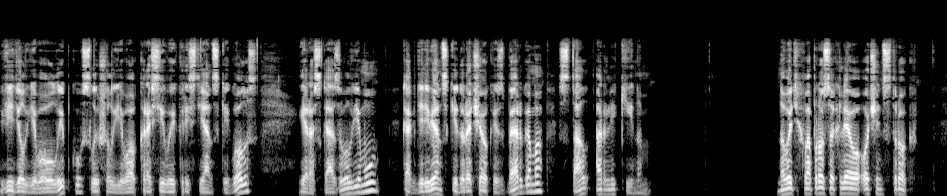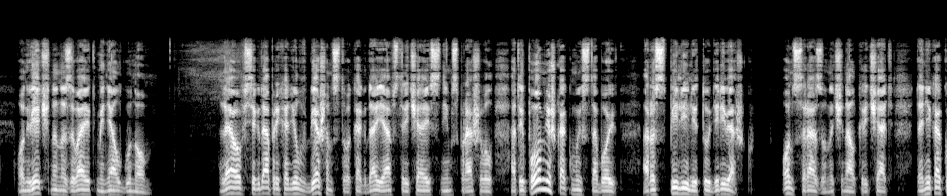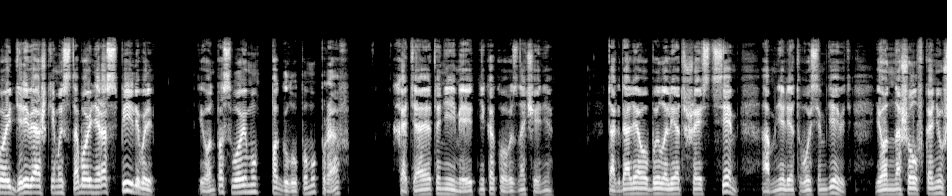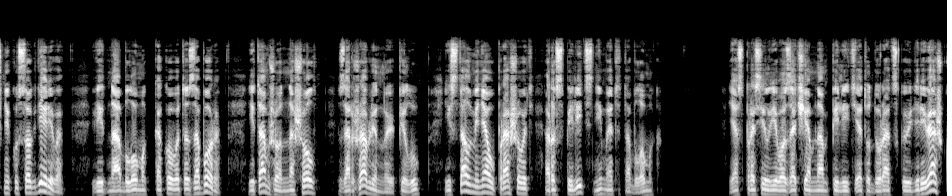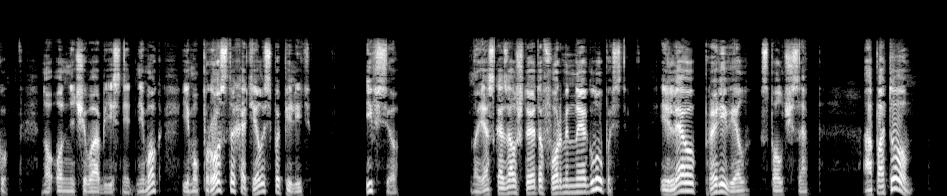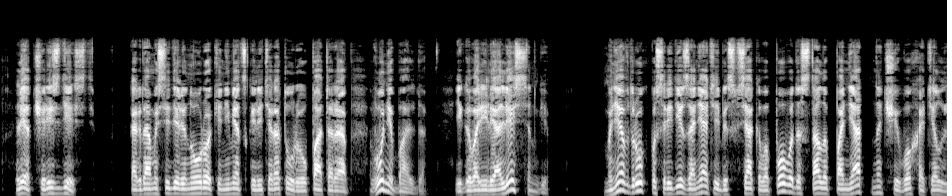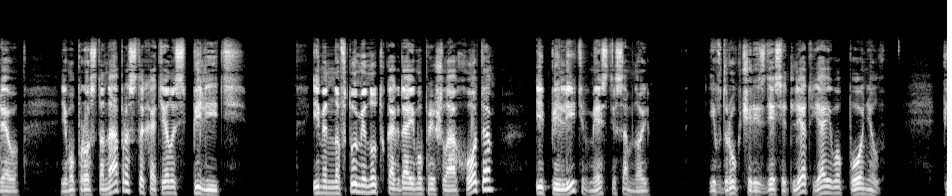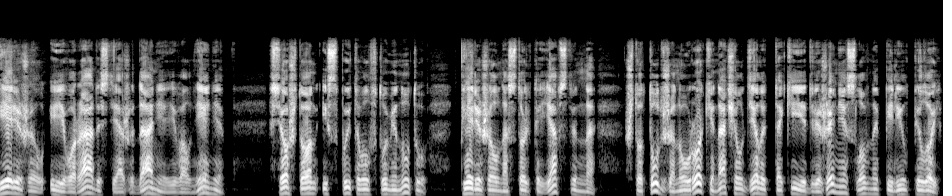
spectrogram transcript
видел его улыбку, слышал его красивый крестьянский голос и рассказывал ему, как деревенский дурачок из Бергама стал орликином. Но в этих вопросах Лео очень строг. Он вечно называет меня лгуном. Лео всегда приходил в бешенство, когда я, встречаясь с ним, спрашивал, «А ты помнишь, как мы с тобой распилили ту деревяшку?» Он сразу начинал кричать, «Да никакой деревяшки мы с тобой не распиливали!» И он по-своему, по-глупому прав, хотя это не имеет никакого значения. Тогда Лео было лет шесть-семь, а мне лет восемь-девять, и он нашел в конюшне кусок дерева, видно, обломок какого-то забора, и там же он нашел заржавленную пилу и стал меня упрашивать распилить с ним этот обломок. Я спросил его, зачем нам пилить эту дурацкую деревяшку, но он ничего объяснить не мог, ему просто хотелось попилить. И все. Но я сказал, что это форменная глупость, и Лео проревел с полчаса. А потом, лет через десять, когда мы сидели на уроке немецкой литературы у патера Вунибальда и говорили о Лессинге, мне вдруг посреди занятий без всякого повода стало понятно, чего хотел Лео. Ему просто-напросто хотелось пилить. Именно в ту минуту, когда ему пришла охота, и пилить вместе со мной. И вдруг через десять лет я его понял, пережил и его радость, и ожидания, и волнение — все, что он испытывал в ту минуту, пережил настолько явственно, что тут же на уроке начал делать такие движения, словно пилил пилой.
